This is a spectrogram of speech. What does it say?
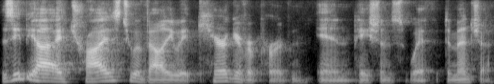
The ZBI tries to evaluate caregiver burden in patients with dementia.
